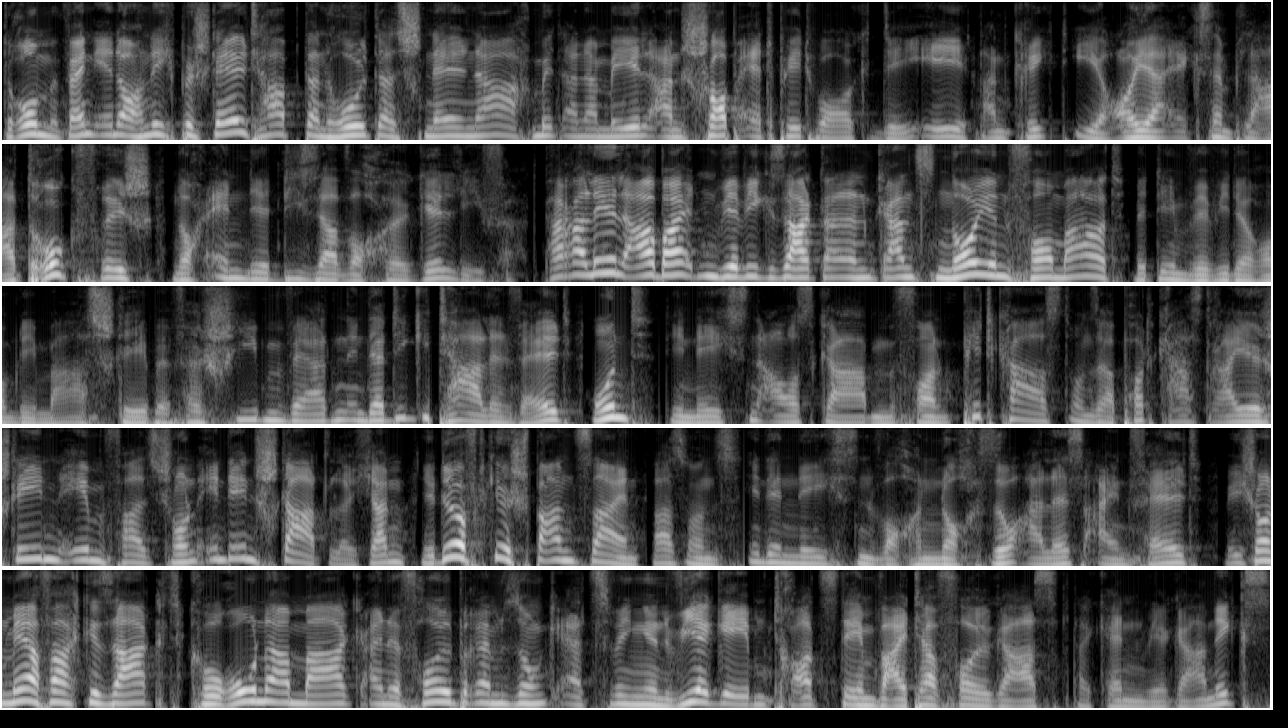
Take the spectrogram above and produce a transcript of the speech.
Drum, wenn ihr noch nicht bestellt habt, dann holt das schnell nach mit einer Mail an shop@pitwalk.de. Dann kriegt ihr euer Exemplar druckfrisch noch Ende dieser Woche geliefert. Parallel arbeiten wir, wie gesagt, an einem ganz neuen Format, mit dem wir wiederum die Maßstäbe verschieben werden in der digitalen Welt. Und die nächsten Ausgaben von Pitcast, unserer Podcast-Reihe, stehen ebenfalls schon in den Startlöchern. Ihr dürft gespannt sein, was uns in den nächsten Wochen noch so alles einfällt. Wie schon mehrfach gesagt, Corona mag eine Vollbremsung erzwingen. Wir geben trotzdem weiter weiter Vollgas. Da kennen wir gar nichts,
